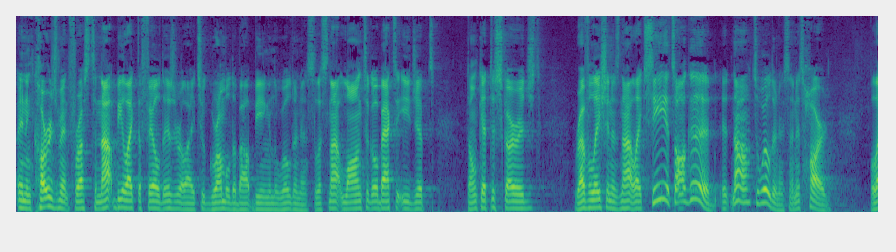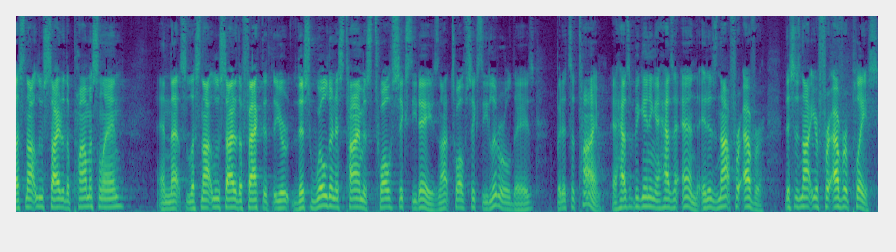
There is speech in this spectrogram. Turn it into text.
an encouragement for us to not be like the failed Israelites who grumbled about being in the wilderness. Let's not long to go back to Egypt. Don't get discouraged. Revelation is not like, see, it's all good. It, no, it's a wilderness and it's hard. Let's not lose sight of the promised land. And let's not lose sight of the fact that the, this wilderness time is 1260 days, not 1260 literal days, but it's a time. It has a beginning, it has an end. It is not forever. This is not your forever place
